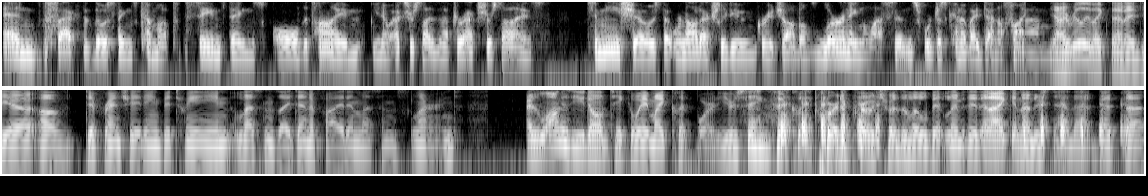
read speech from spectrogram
And the fact that those things come up, the same things all the time, you know, exercise after exercise, to me shows that we're not actually doing a great job of learning lessons. We're just kind of identifying. Yeah, I really like that idea of differentiating between lessons identified and lessons learned. As long as you don't take away my clipboard, you're saying the clipboard approach was a little bit limited, and I can understand that, but uh,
